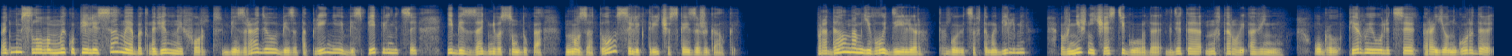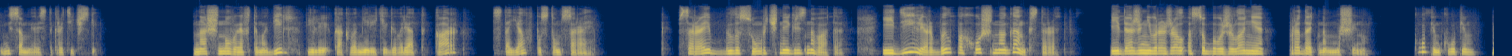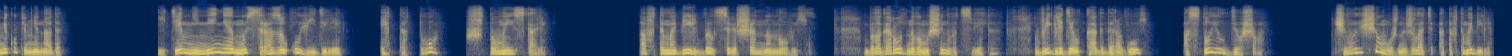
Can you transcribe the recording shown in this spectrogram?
Одним словом, мы купили самый обыкновенный Форд, без радио, без отопления, без пепельницы и без заднего сундука, но зато с электрической зажигалкой. Продал нам его дилер, торговец автомобилями, в нижней части города, где-то на второй авеню. Угол первой улицы, район города не самый аристократический. Наш новый автомобиль, или, как в Америке говорят, кар, стоял в пустом сарае. В сарае было сумрачно и грязновато, и дилер был похож на гангстера и даже не выражал особого желания продать нам машину. Купим, купим, не купим не надо. И тем не менее мы сразу увидели это то, что мы искали. Автомобиль был совершенно новый, благородного мышиного цвета, выглядел как дорогой, а стоил дешево. Чего еще можно желать от автомобиля?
